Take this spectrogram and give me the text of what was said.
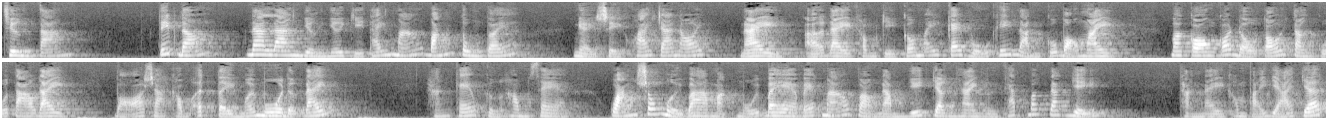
Chương 8 Tiếp đó, Na Lan dường như chỉ thấy máu bắn tung tóe. Nghệ sĩ khoái trá nói Này, ở đây không chỉ có mấy cái vũ khí lạnh của bọn mày Mà còn có đồ tối tân của tao đây. Bỏ ra không ít tiền mới mua được đấy. Hắn kéo cửa hông xe Quẳng số 13 mặt mũi be bét máu vào nằm dưới chân hai người khách bất đắc dĩ. Thằng này không phải giả chết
